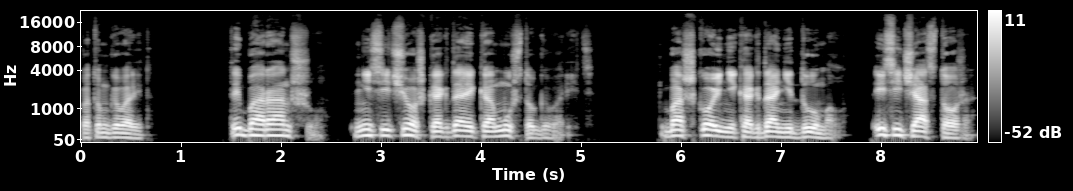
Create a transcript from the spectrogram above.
Потом говорит, «Ты бараншу, не сечешь, когда и кому что говорить. Башкой никогда не думал, и сейчас тоже».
